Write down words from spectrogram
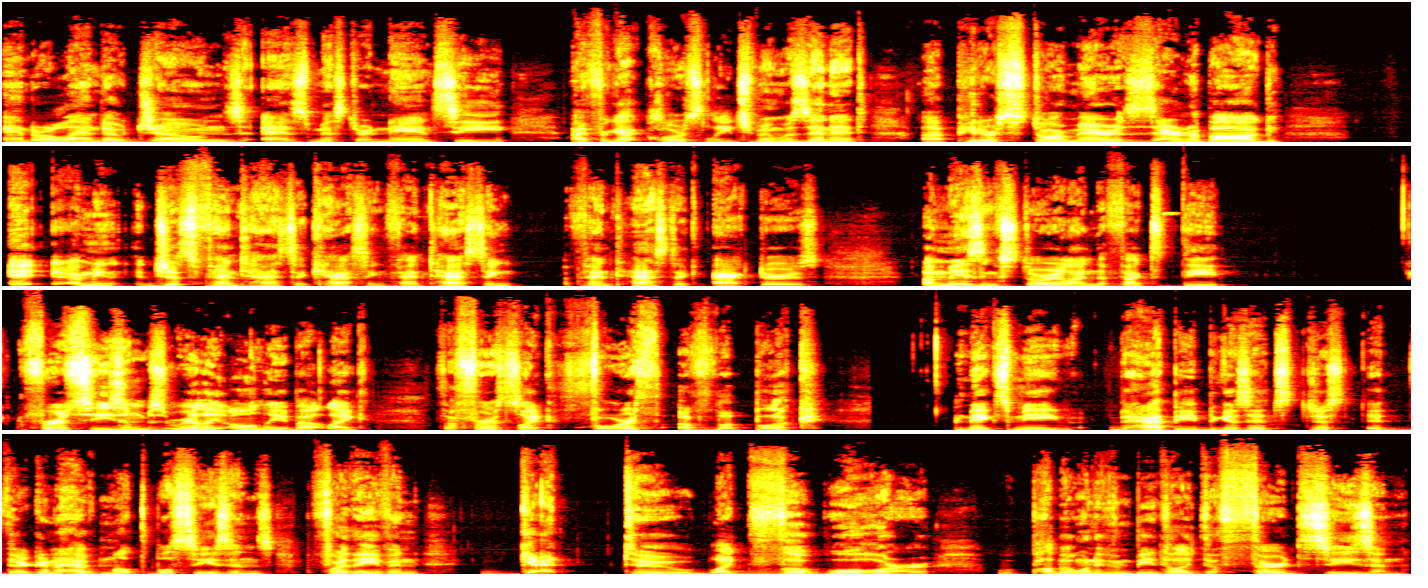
and Orlando Jones as Mr. Nancy. I forgot Cloris Leachman was in it. Uh, Peter Stormare as Czernobog. I mean, just fantastic casting, fantastic, fantastic actors, amazing storyline. The fact that the first season was really only about like the first like fourth of the book makes me happy because it's just it, they're gonna have multiple seasons before they even get to like the war. Probably won't even be to like the third season.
